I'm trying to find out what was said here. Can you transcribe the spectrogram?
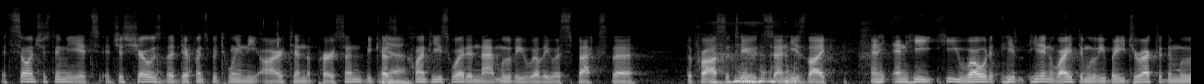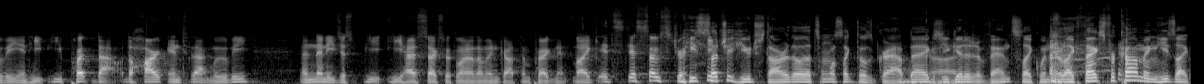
it's so interesting to me. It's it just shows the difference between the art and the person because Yeah. Clint Eastwood in that movie really respects the the prostitutes, and he's like, and and he he wrote he he didn't write the movie, but he directed the movie, and he he put that the heart into that movie. And then he just he, he has sex with one of them and got them pregnant. Like it's just so strange. He's such a huge star, though. That's almost like those grab oh, bags you get at events. Like when they're like, "Thanks for coming," he's like,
